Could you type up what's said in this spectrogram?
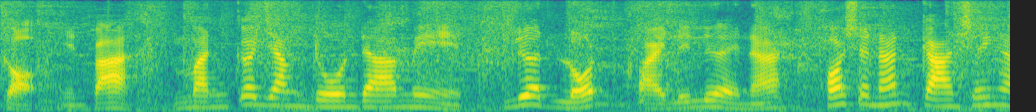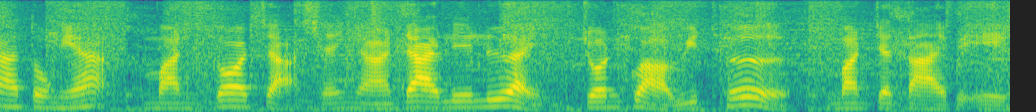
เกาะเห็นปะมันก็ยังโดนดาเมจเลือดลดไปเรื่อยๆนะ เพราะฉะนั้นการใช้งานตรงนี้มันก็จะใช้งานได้เรื่อยๆ จนกว่าวิเทอร์มันจะตายไปเอง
